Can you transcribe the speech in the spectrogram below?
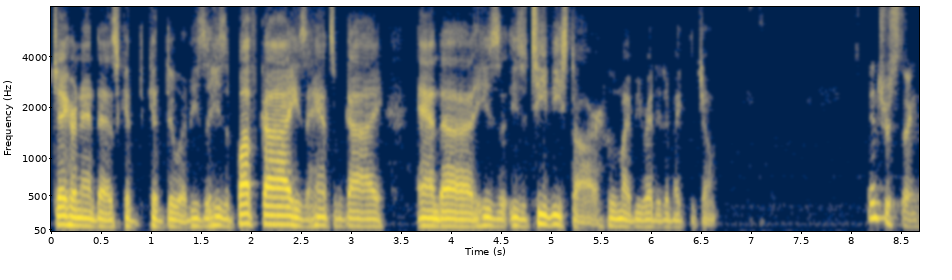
Jay Hernandez could could do it. He's a he's a buff guy, he's a handsome guy, and uh he's a, he's a TV star who might be ready to make the jump. Interesting.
